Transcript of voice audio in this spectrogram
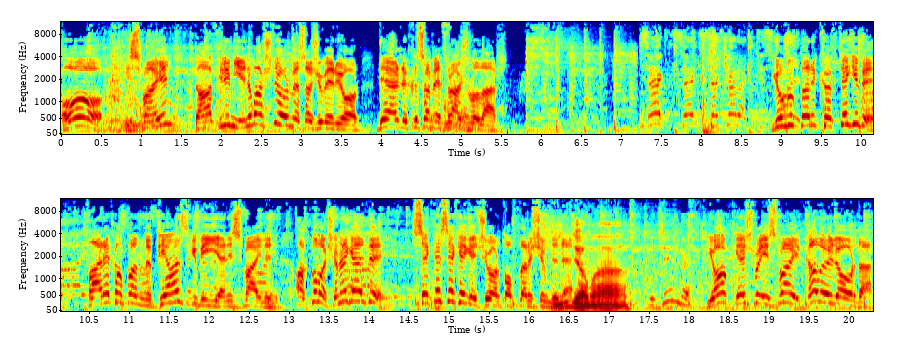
Oo, İsmail daha film yeni başlıyor mesajı veriyor. Değerli kısa metrajlılar. Sek sek sekerek İsmail. Yumrukları köfte gibi, fare kafanını piyaz gibi yiyen İsmail'in aklı başına geldi. Seke seke geçiyor topları şimdi de. İyi diyorum ha. Yok geçme İsmail, kal öyle orada.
